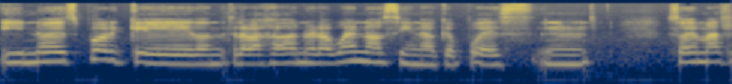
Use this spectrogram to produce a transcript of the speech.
y no es porque donde trabajaba no era bueno sino que pues mm, soy más,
